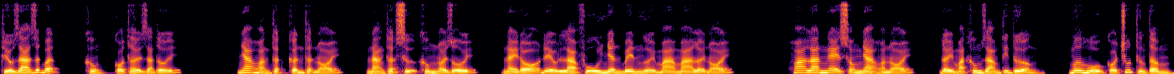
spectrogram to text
thiếu gia rất bận, không có thời gian tới. Nha hoàng thật cẩn thận nói, nàng thật sự không nói dối, này đó đều là phu nhân bên người ma ma lời nói. Hoa Lan nghe xong nha hoàng nói, đầy mặt không dám tin tưởng, mơ hồ có chút thương tâm,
